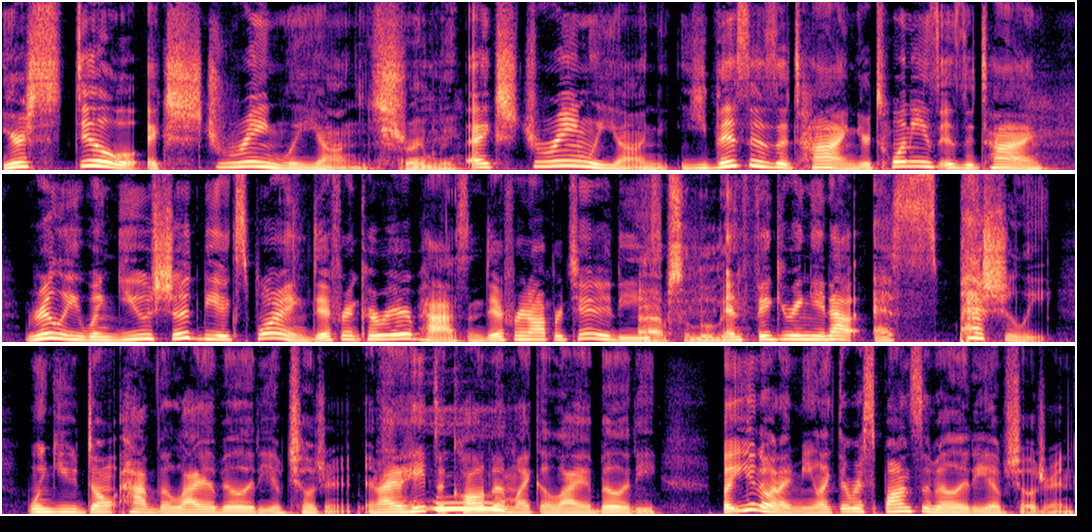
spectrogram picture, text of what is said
you're still extremely young Extremely. extremely young. This is a time, your 20s is a time really when you should be exploring different career paths and different opportunities. Absolutely. And figuring it out, especially when you don't have the liability of children. And I hate to call them like a liability, but you know what I mean, like the responsibility of children.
